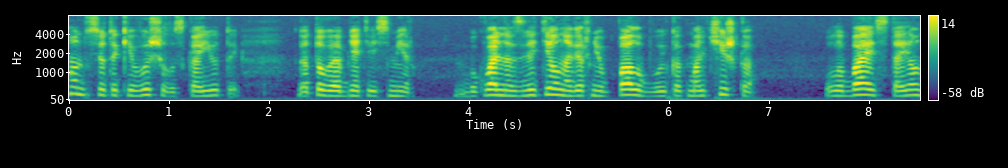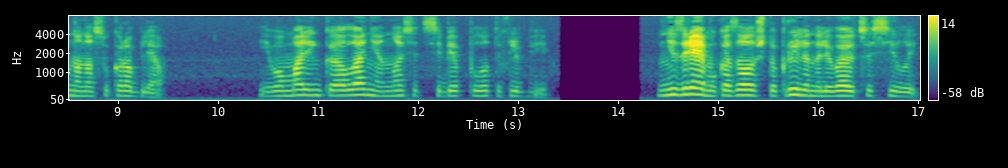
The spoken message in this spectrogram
Он все-таки вышел из каюты, готовый обнять весь мир. Буквально взлетел на верхнюю палубу и, как мальчишка, улыбаясь, стоял на носу корабля. Его маленькая Алания носит в себе плод их любви. Не зря ему казалось, что крылья наливаются силой.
